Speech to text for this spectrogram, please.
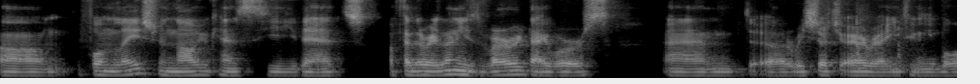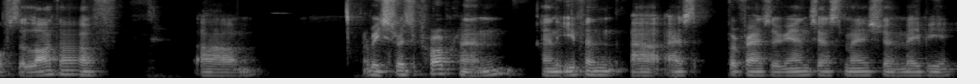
um, formulation, now you can see that federated learning is very diverse and uh, research area it involves a lot of um, research problem and even uh, as Professor Yuan just mentioned, maybe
